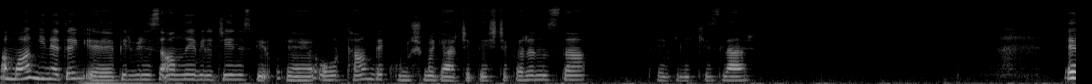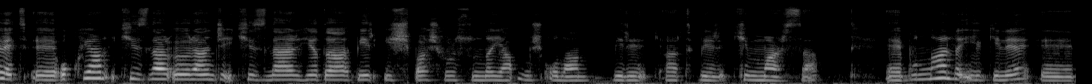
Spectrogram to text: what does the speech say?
Ama yine de e, birbirinizi anlayabileceğiniz bir e, ortam ve konuşma gerçekleşecek aranızda sevgili ikizler. Evet, e, okuyan ikizler, öğrenci ikizler ya da bir iş başvurusunda yapmış olan biri artık bir kim varsa e, bunlarla ilgili e,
